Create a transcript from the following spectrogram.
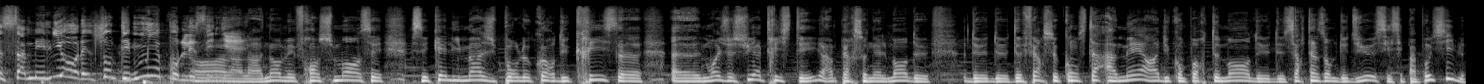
elle s'améliore, elles sont mieux pour le Oh Seigneur. là là, non mais franchement, c'est quelle image pour le corps du Christ. Euh, euh, moi, je suis attristé hein, personnellement de, de de de faire ce constat amer hein, du comportement de, de certains hommes de Dieu. C'est pas possible.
